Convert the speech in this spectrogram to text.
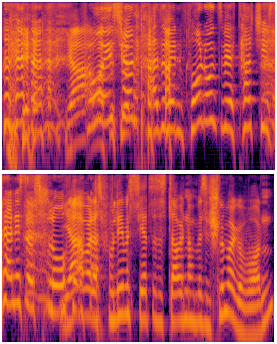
ja, Flo ist, ist schon, also wenn von uns wer touchy ist, dann ist das Flo. Ja, aber das Problem ist, jetzt ist es, glaube ich, noch ein bisschen schlimmer geworden.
